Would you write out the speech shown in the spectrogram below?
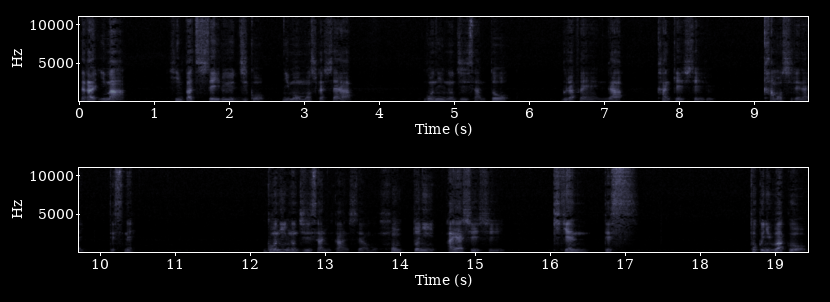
だから今頻発している事故にももしかしたら5人のじいさんとグラフェーンが関係しているかもしれないですね。5人のじいさんに関してはもう本当に怪しいし危険です。特に枠を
